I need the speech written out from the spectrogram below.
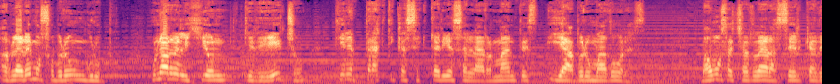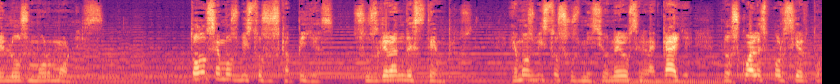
hablaremos sobre un grupo una religión que de hecho tiene prácticas sectarias alarmantes y abrumadoras. Vamos a charlar acerca de los mormones. Todos hemos visto sus capillas, sus grandes templos. Hemos visto sus misioneros en la calle, los cuales, por cierto,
